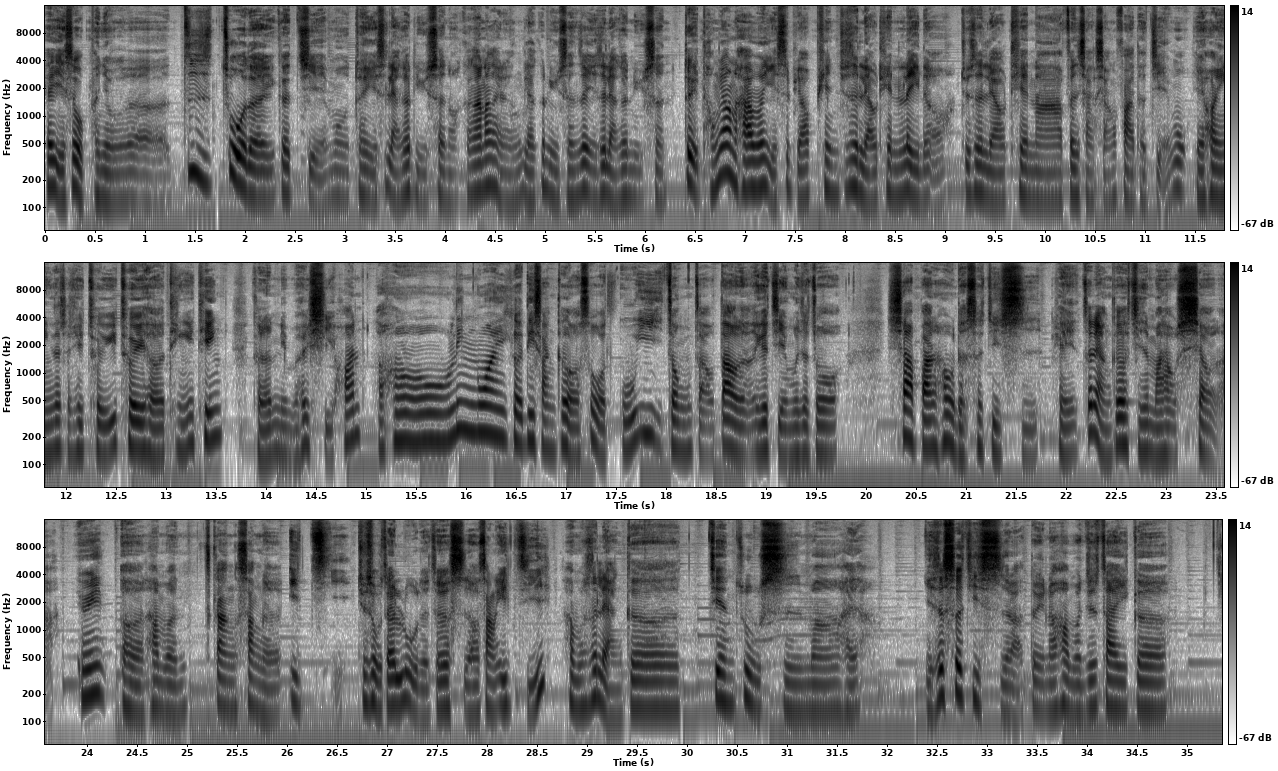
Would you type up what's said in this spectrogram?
这也是我朋友的制作的一个节目，对，也是两个女生哦。刚刚那个两两个女生，这也是两个女生，对，同样的，他们也是比较偏就是聊天类的哦，就是聊天啊，分享想法的节目，也欢迎大家去推一推和听一听，可能你们会喜欢。然后另外一个第三个哦，是我无意中找到的一个节目，叫做。下班后的设计师，OK，这两个其实蛮好笑的啊，因为呃，他们刚上了一集，就是我在录的这个时候上了一集，他们是两个建筑师吗？还也是设计师啦，对，然后他们就在一个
